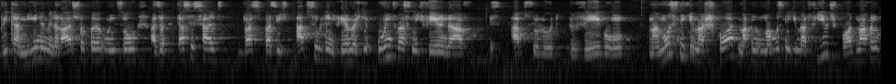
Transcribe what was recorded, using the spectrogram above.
Vitamine, Mineralstoffe und so. Also das ist halt was, was ich absolut empfehlen möchte. Und was nicht fehlen darf, ist absolut Bewegung. Man muss nicht immer Sport machen und man muss nicht immer viel Sport machen,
